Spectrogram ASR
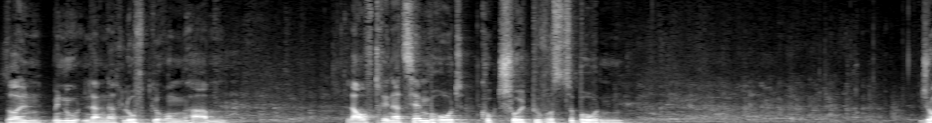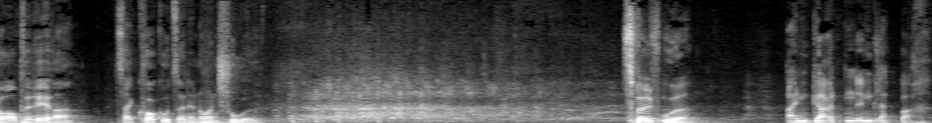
sollen minutenlang nach Luft gerungen haben. Lauftrainer Zembrot guckt schuldbewusst zu Boden. Joao Pereira zeigt Korkut seine neuen Schuhe. 12 Uhr. Ein Garten in Gladbach.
